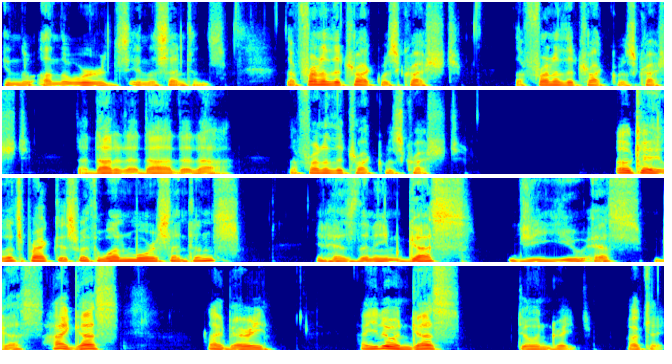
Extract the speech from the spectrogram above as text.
in the, on the words in the sentence. The front of the truck was crushed. The front of the truck was crushed. Da da da da da da da. The front of the truck was crushed. Okay, let's practice with one more sentence. It has the name Gus, G U S, Gus. Hi, Gus. Hi, Barry. How you doing, Gus? Doing great. Okay.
